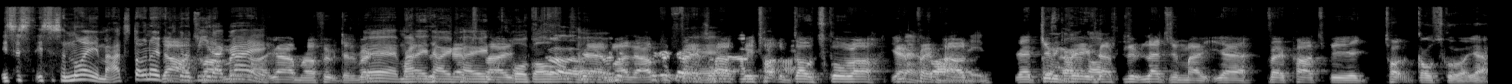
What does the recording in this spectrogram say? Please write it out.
it's just it's just annoying, man. I just don't know if Yeah, he's gonna be that what I mean, guy. like, yeah, man. I think the red, yeah, my name's Harry red- Kane, red- four goals. Oh, Yeah, uh, man. I'm very Yeah. proud to be Tottenham goal scorer. Yeah, Man, very proud. violated. Yeah, Jimmy That's Green's right. an absolute legend, mate. Yeah, very proud to be a Tottenham goal scorer. Yeah.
